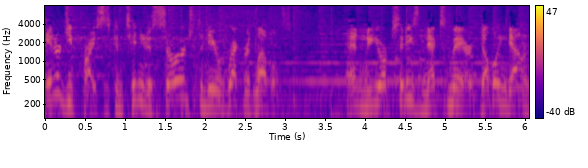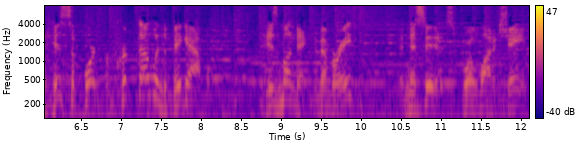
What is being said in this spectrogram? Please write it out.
energy prices continue to surge to near record levels and New York City's next mayor doubling down on his support for crypto and the Big Apple. It is Monday, November 8th, and this is Worldwide Exchange.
